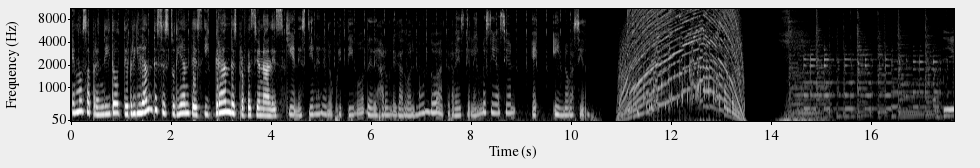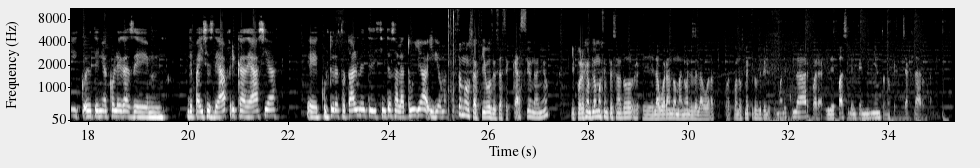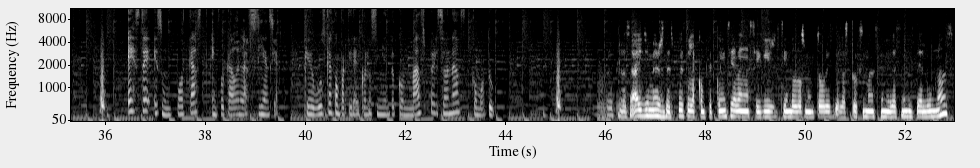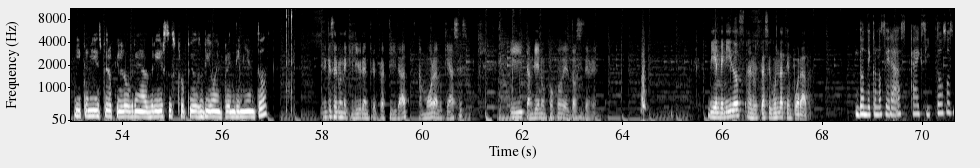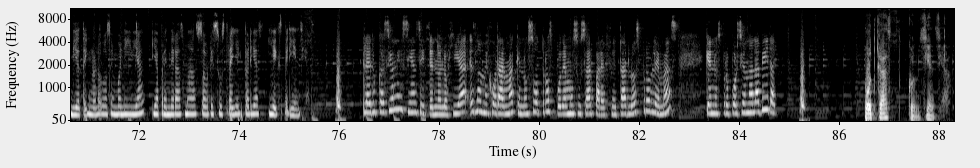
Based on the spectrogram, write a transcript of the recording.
hemos aprendido de brillantes estudiantes y grandes profesionales, quienes tienen el objetivo de dejar un legado al mundo a través de la investigación e innovación. Tenía colegas de, países de África, de Asia, eh, culturas totalmente distintas a la tuya, idiomas. Estamos activos desde hace casi un año y por ejemplo hemos empezado eh, elaborando manuales de laboratorio con los métodos de biología molecular para, y de fácil entendimiento, ¿no? que sea claro también. Este es un podcast enfocado en la ciencia que busca compartir el conocimiento con más personas como tú. Creo que los iGeners después de la competencia van a seguir siendo los mentores de las próximas generaciones de alumnos y también espero que logren abrir sus propios bioemprendimientos tiene que ser un equilibrio entre proactividad, amor a lo que haces y también un poco de dosis de realidad. Bienvenidos a nuestra segunda temporada. Donde conocerás a exitosos biotecnólogos en Bolivia y aprenderás más sobre sus trayectorias y experiencias. La educación en ciencia y tecnología es la mejor arma que nosotros podemos usar para enfrentar los problemas que nos proporciona la vida. Podcast Conciencia.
